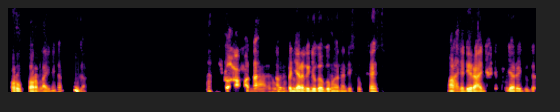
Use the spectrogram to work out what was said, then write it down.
koruptor lainnya kan? Enggak. Ah bodo amat ah. penjara juga gue nanti sukses. Malah jadi raja di penjara juga.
